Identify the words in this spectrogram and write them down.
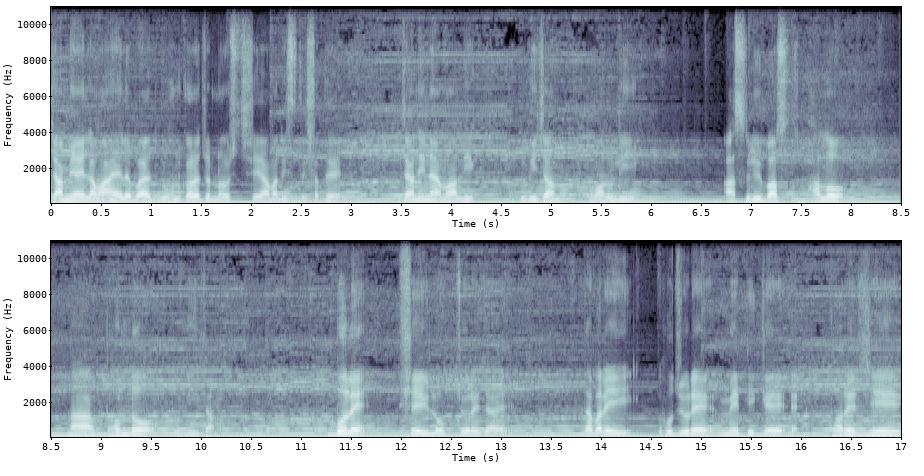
যে আমি আইলাম আহেলে বায়াত গ্রহণ করার জন্য সে আমার স্ত্রীর সাথে জানি না, মালিক, তুমি জানো, তোমার উলি আসলি বাস ভালো না ভণ্ড তুমি জানো। বলে সেই লোক চলে যায়। তারপরে এই হুজুরে মেয়েটিকে ঘরের যে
